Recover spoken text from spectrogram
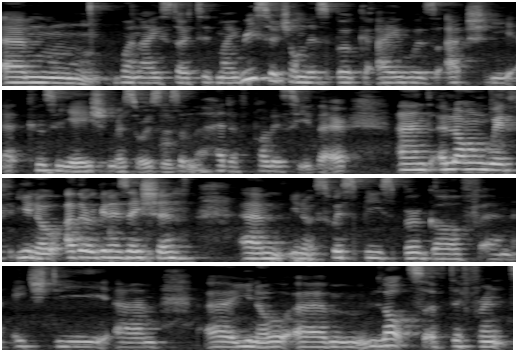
um, when I started my research on this book, I was actually at Conciliation Resources and the head of policy there, and along with you know other organizations, um, you know Swiss Peace, Berghof, and HD, um, uh, you know um, lots of different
